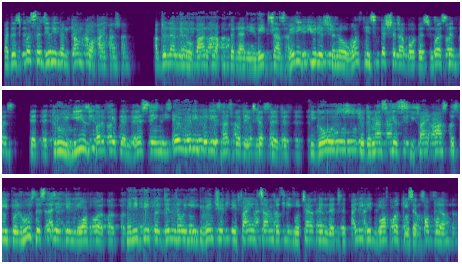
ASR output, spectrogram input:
But this person didn't even come for Hajj. Abdullah bin Mubarak rahmatullahi wakes up very curious to know what is special about this person that through his barakat and blessing, everybody's Hajj got accepted. He goes to Damascus, he find, asks the people, who's this Ali bin Muwaffaq? Many people didn't know him. Eventually finds somebody who tells him that Ali bin Muwaffaq is a cobbler.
